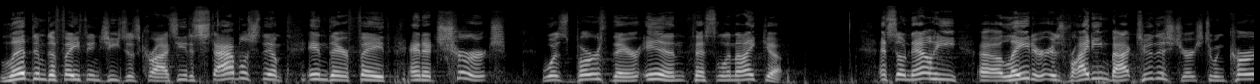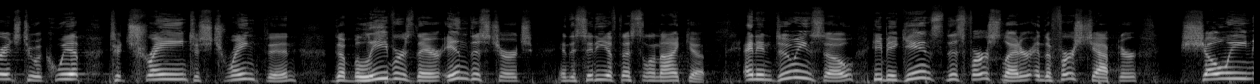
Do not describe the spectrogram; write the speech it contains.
led them to faith in Jesus Christ, he had established them in their faith, and a church was birthed there in Thessalonica. And so now he uh, later is writing back to this church to encourage, to equip, to train, to strengthen the believers there in this church in the city of Thessalonica. And in doing so, he begins this first letter in the first chapter showing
